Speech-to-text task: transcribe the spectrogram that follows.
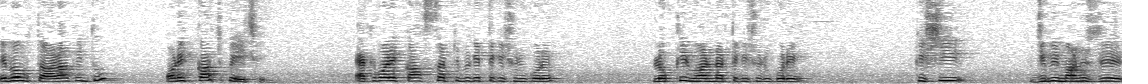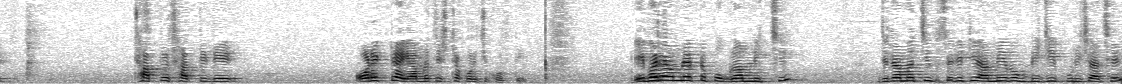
এবং তারা কিন্তু অনেক কাজ পেয়েছেন। একেবারে কাস্ট সার্টিফিকেট থেকে শুরু করে, লক্ষ্মীর ভাণ্ডার থেকে শুরু করে কৃষিজীবী মানুষদের ছাত্রছাত্রীদের অনেকটাই আমরা চেষ্টা করেছি করতে। এবারে আমরা একটা প্রোগ্রাম নিচ্ছি, যেটা আমার চিফ সেক্রেটারি আমি এবং ডিজি পুলিশ আছেন।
